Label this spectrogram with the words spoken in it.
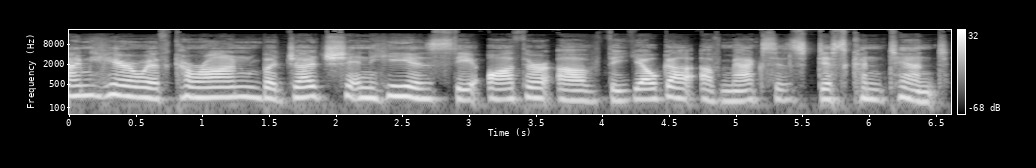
I'm here with Karan Bajaj, and he is the author of The Yoga of Max's Discontent.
